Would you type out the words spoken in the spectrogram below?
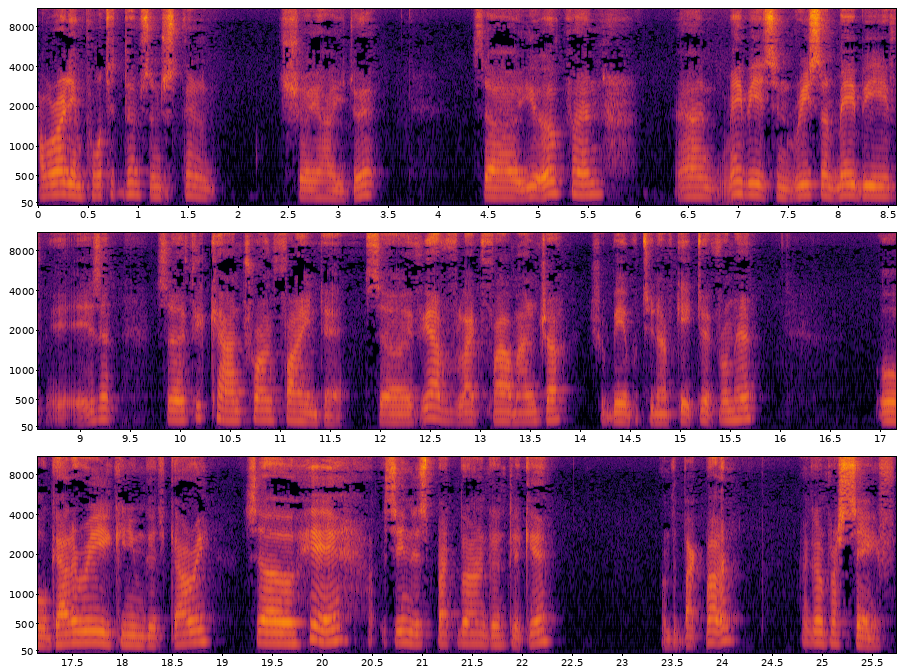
I've already imported them so I'm just going to show you how you do it. So you open and maybe it's in recent, maybe it isn't. So if you can, try and find it. So if you have like file manager, you should be able to navigate to it from here. Or gallery, you can even go to gallery. So here, seeing this back button, I'm going to click here on the back button. I'm going to press save.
